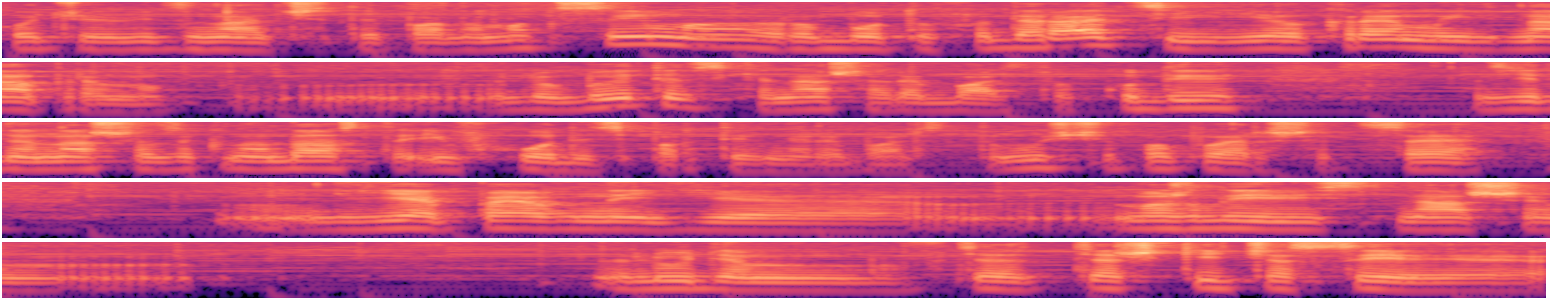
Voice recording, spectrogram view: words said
хочу відзначити пана Максима, роботу федерації і окремий напрямок любительське наше рибальство, куди згідно нашого законодавства і входить спортивне рибальство. Тому що, по-перше, це є певний е, можливість нашим людям в тяжкі часи е,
